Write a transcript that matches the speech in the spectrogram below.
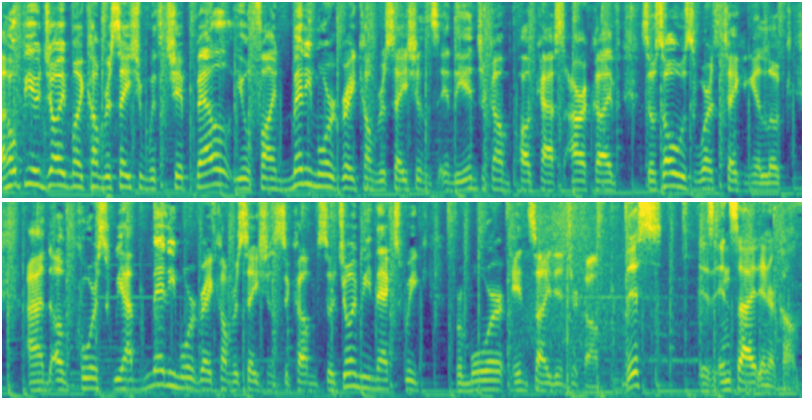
I hope you enjoyed my conversation with Chip Bell. You'll find many more great conversations in the Intercom podcast archive, so it's always worth taking a look. And of course, we have many more great conversations to come. So join me next week for more Inside Intercom. This is Inside Intercom.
